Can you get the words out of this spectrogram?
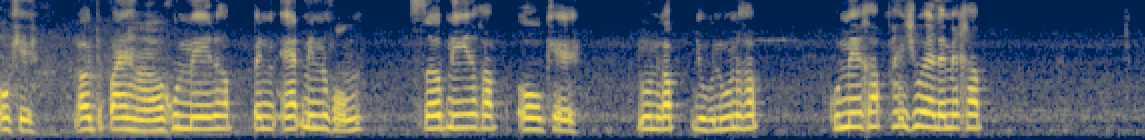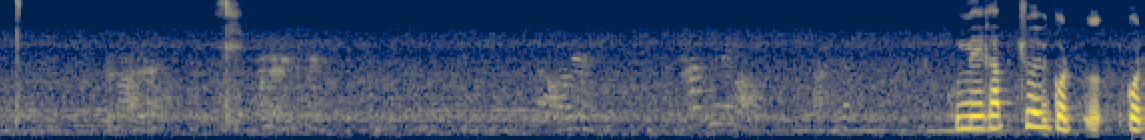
โอเค เราจะไปหาคุณเมย์นะครับ เป็นแอดมินของเซิร์ฟนี้นะครับ โอเค นู่นครับ อยู่บนนู้นนะครับ คุณเมย์ครับ ให้ช่วยอะไรไหมครับ คุณเมย์ครับ ช่วยไปกดกด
